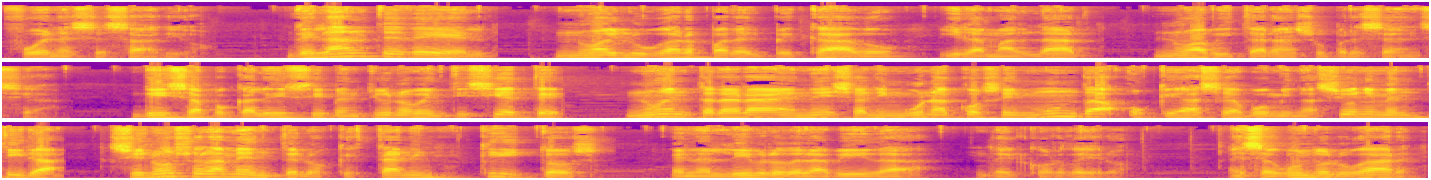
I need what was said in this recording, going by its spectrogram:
fue necesario. Delante de Él no hay lugar para el pecado y la maldad no habitará en su presencia. Dice Apocalipsis 21-27, no entrará en ella ninguna cosa inmunda o que hace abominación y mentira, sino solamente los que están inscritos en el libro de la vida del Cordero. En segundo lugar,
